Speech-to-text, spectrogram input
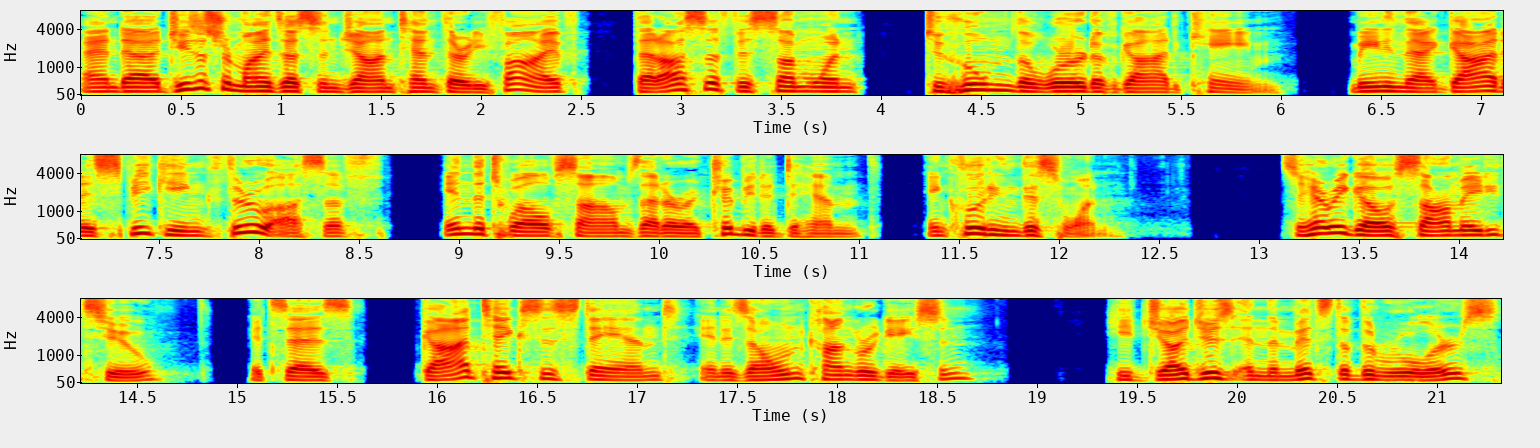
And uh, Jesus reminds us in John 10:35 that Asaph is someone to whom the word of God came, meaning that God is speaking through Asaph in the 12 Psalms that are attributed to him, including this one. So here we go, Psalm 82. It says, God takes his stand in his own congregation. He judges in the midst of the rulers.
